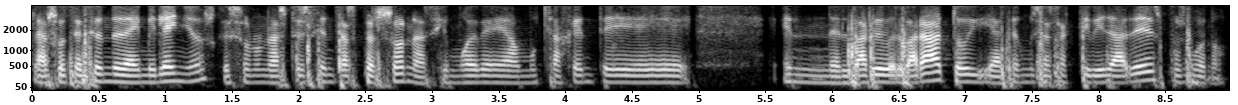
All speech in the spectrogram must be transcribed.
la Asociación de Daimileños, que son unas 300 personas y mueve a mucha gente en el barrio del Barato y hacen muchas actividades, pues bueno,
